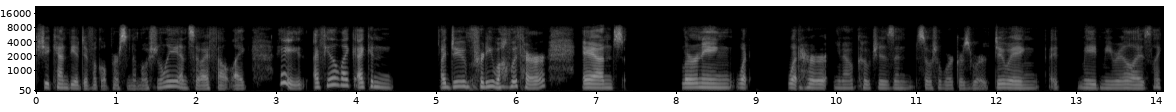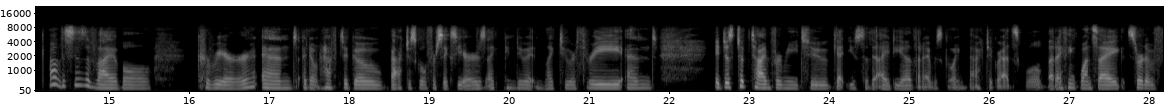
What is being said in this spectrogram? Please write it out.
she can be a difficult person emotionally and so i felt like hey i feel like i can i do pretty well with her and learning what what her you know coaches and social workers were doing it made me realize like oh this is a viable career and i don't have to go back to school for 6 years i can do it in like 2 or 3 and it just took time for me to get used to the idea that I was going back to grad school. But I think once I sort of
